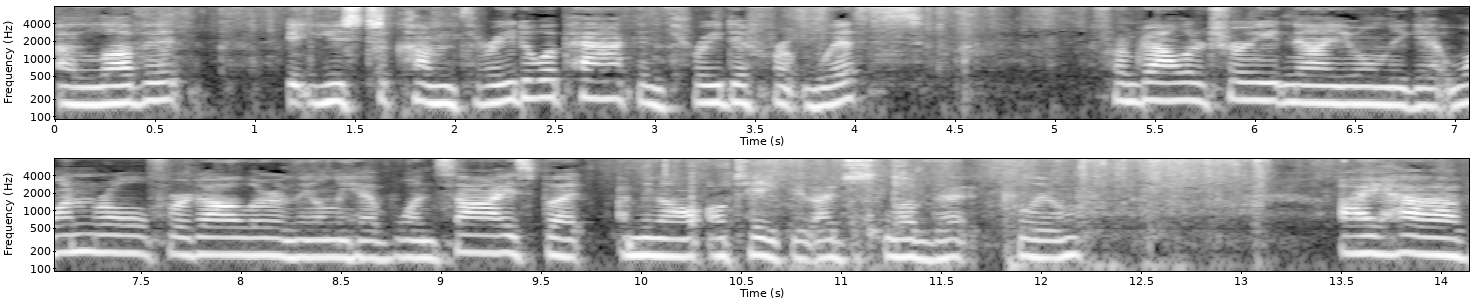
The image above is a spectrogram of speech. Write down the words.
I love it. It used to come three to a pack in three different widths from Dollar Tree. Now you only get one roll for a dollar and they only have one size, but I mean, I'll, I'll take it. I just love that glue. I have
